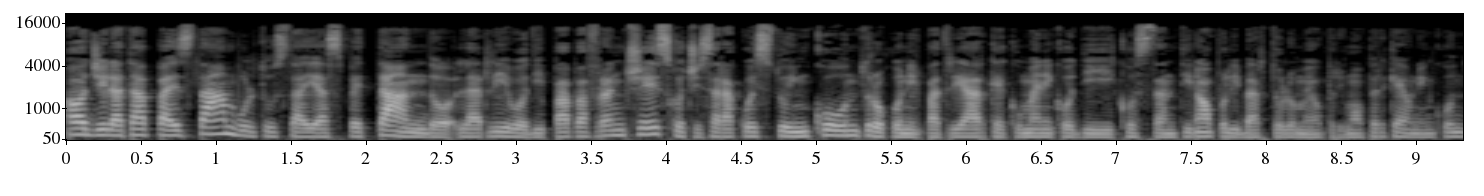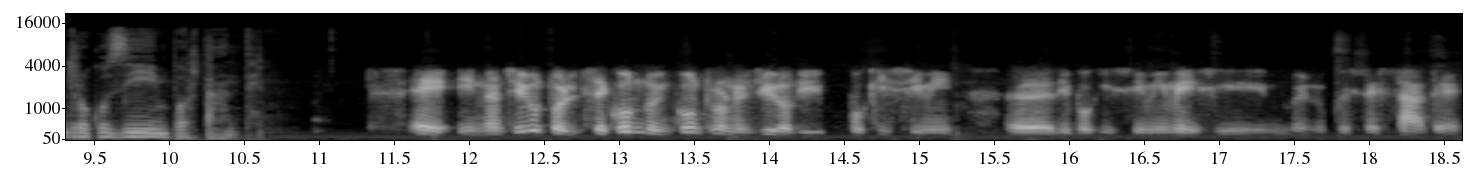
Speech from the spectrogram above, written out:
Oggi la tappa è Istanbul, tu stai aspettando l'arrivo di Papa Francesco, ci sarà questo incontro con il patriarca ecumenico di Costantinopoli Bartolomeo I, perché è un incontro così importante? È innanzitutto il secondo incontro nel giro di pochissimi eh, di pochissimi mesi. Quest'estate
